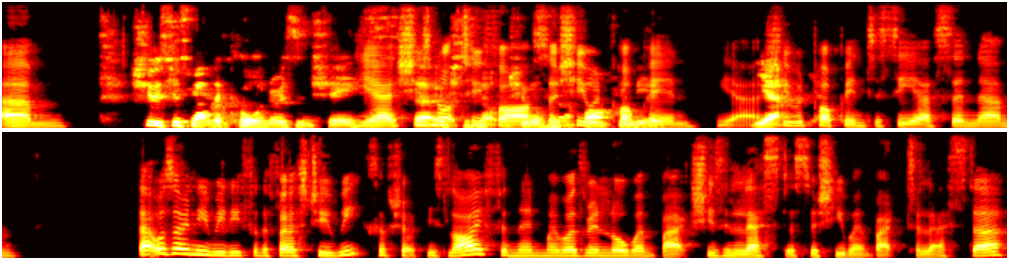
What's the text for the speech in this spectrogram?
Um, she was just around the corner, isn't she? Yeah, she's so not she's too not, far, so she would pop in. Yeah, yeah, she would pop in to see us, and um, that was only really for the first two weeks of Shakti's life. And then my mother-in-law went back. She's in Leicester, so she went back to Leicester,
